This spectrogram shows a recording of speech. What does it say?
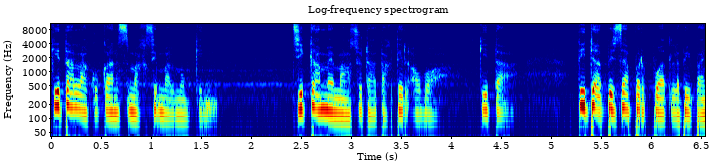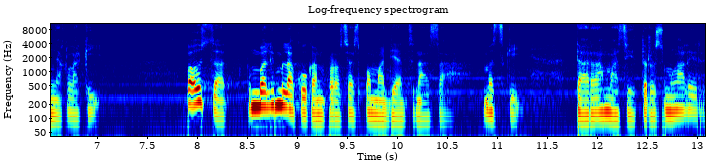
kita lakukan semaksimal mungkin. Jika memang sudah takdir Allah, kita tidak bisa berbuat lebih banyak lagi. Pak Ustadz kembali melakukan proses pemandian jenazah meski darah masih terus mengalir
